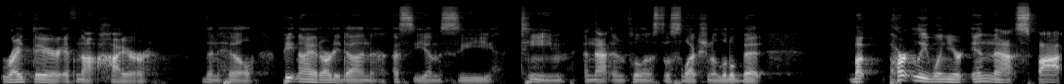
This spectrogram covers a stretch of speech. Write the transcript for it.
right there, if not higher than Hill. Pete and I had already done a CMC team, and that influenced the selection a little bit. But partly when you're in that spot,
